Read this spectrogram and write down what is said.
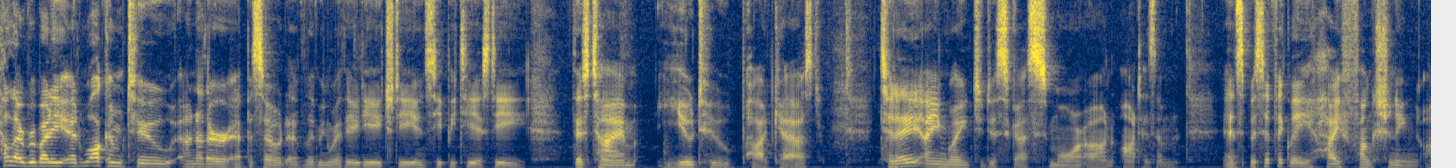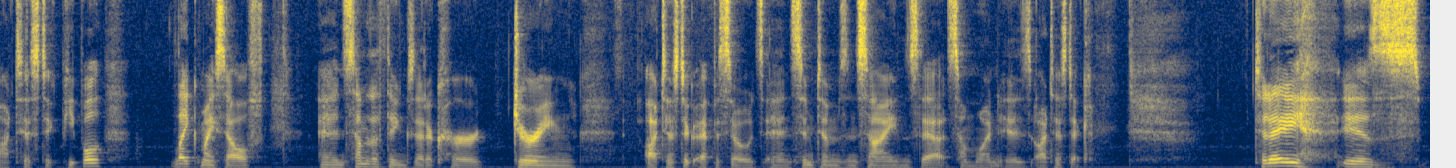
Hello, everybody, and welcome to another episode of Living with ADHD and CPTSD, this time YouTube podcast. Today, I am going to discuss more on autism and specifically high functioning autistic people like myself and some of the things that occur during autistic episodes and symptoms and signs that someone is autistic. Today is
